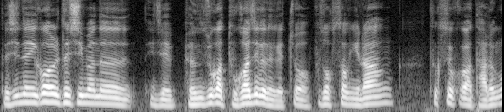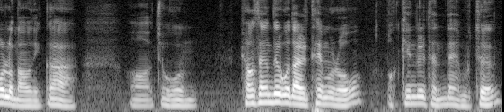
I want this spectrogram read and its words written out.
대신에 이걸 드시면은 이제 변수가 두 가지가 되겠죠. 부속성이랑 특수효과가 다른 걸로 나오니까 어 조금 평생 들고 다닐 템으로 얻기 힘들 텐데 무튼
